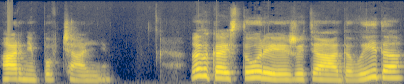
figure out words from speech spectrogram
гарні, повчальні. Ну, така історія життя Давида,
